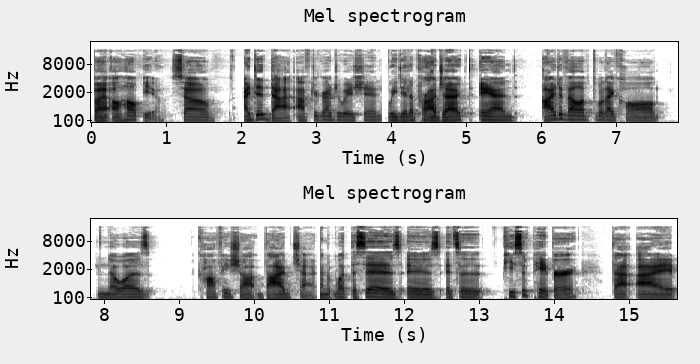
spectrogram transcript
but I'll help you. So I did that after graduation. We did a project and I developed what I call Noah's coffee shop vibe check. And what this is, is it's a piece of paper that I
